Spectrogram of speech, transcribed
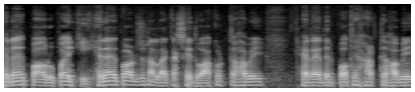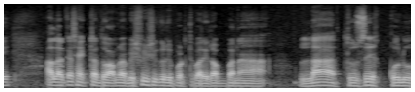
হেদায়ত পাওয়ার উপায় কি? হেদায়ত পাওয়ার জন্য আল্লাহর কাছে দোয়া করতে হবে, হেদায়তের পথে হাঁটতে হবে। আল্লাহর কাছে একটা দোয়া আমরা বেশি বেশি করে পড়তে পারি, রব্বানা লা তুজে কলু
